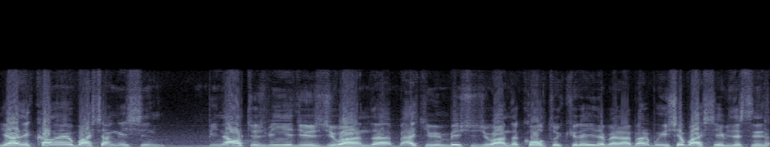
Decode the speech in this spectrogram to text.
Yani kanoya başlangıç için 1600-1700 civarında, belki 1500 civarında koltuk küreğiyle beraber bu işe başlayabilirsiniz.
